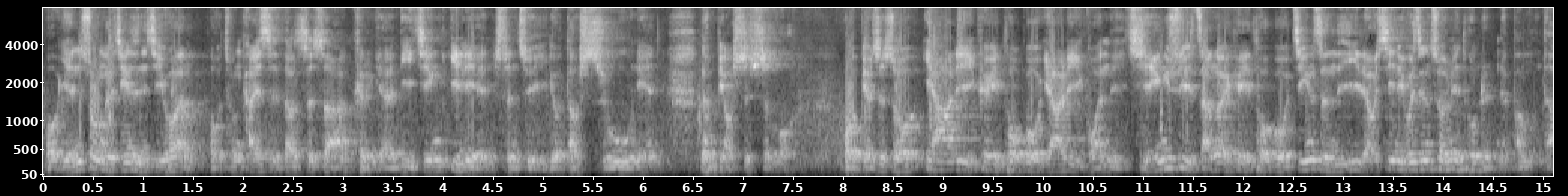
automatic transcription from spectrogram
哦，严重的精神疾患，哦从开始到自杀，可能也要历经一年，甚至于有到十五年。那表示什么？我表示说，压力可以透过压力管理，情绪障碍可以透过精神医疗、心理卫生专业同仁来帮忙他。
